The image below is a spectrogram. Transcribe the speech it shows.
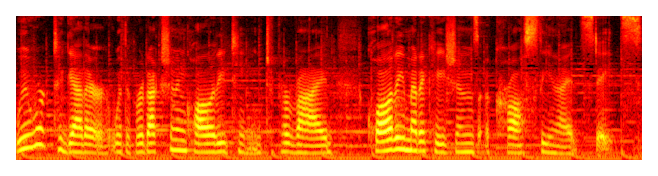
We work together with a production and quality team to provide quality medications across the United States.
